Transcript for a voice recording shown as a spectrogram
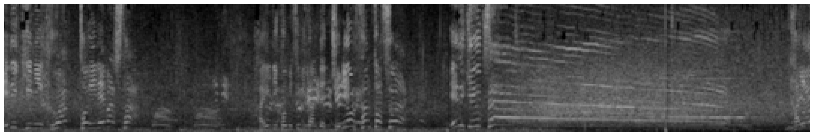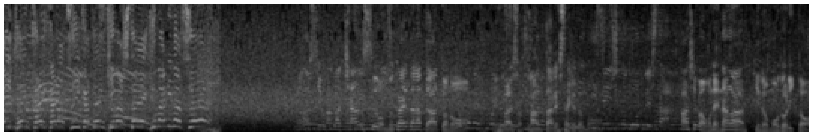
エリキにふわっと入れました入り込みすぎたんでジュニオール・サントス。エリキ打つ。早い展開から追加点きました。F・ マリノス。鹿島がチャンスを迎えたなって後の F・ マリノスのカウンターでしたけども。鹿島もね長木の戻りと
